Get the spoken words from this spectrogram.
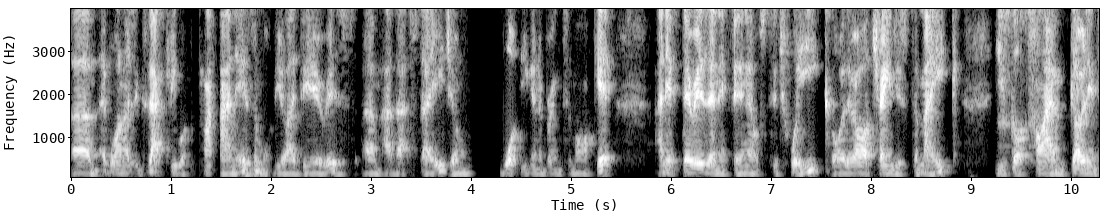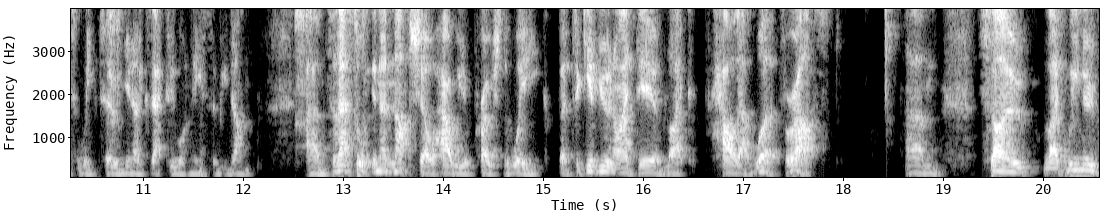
um, everyone knows exactly what the plan is and what the idea is um, at that stage and what you're going to bring to market. And if there is anything else to tweak or there are changes to make, you've got time going into week two and you know exactly what needs to be done. Um, so that's all in a nutshell how we approach the week. But to give you an idea of like how that worked for us, um, so like we knew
